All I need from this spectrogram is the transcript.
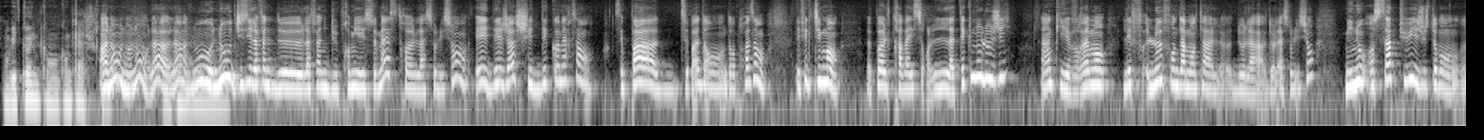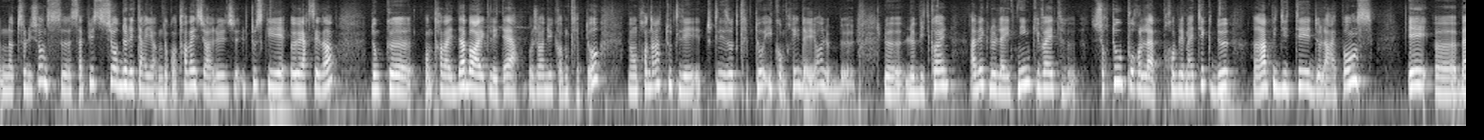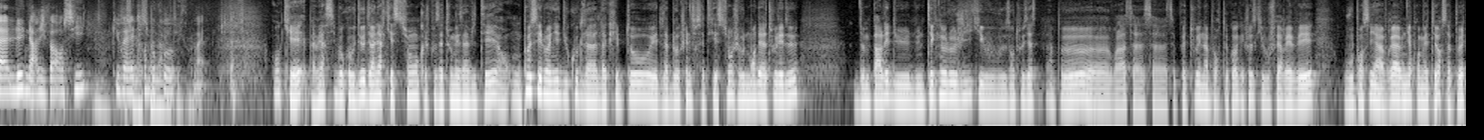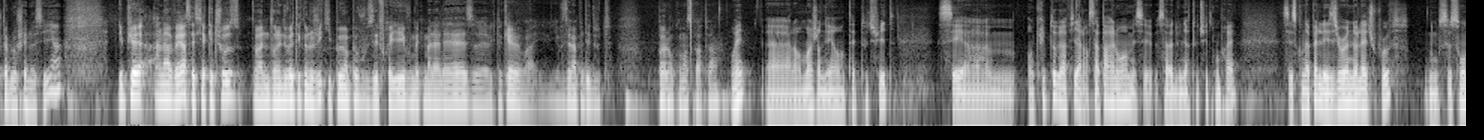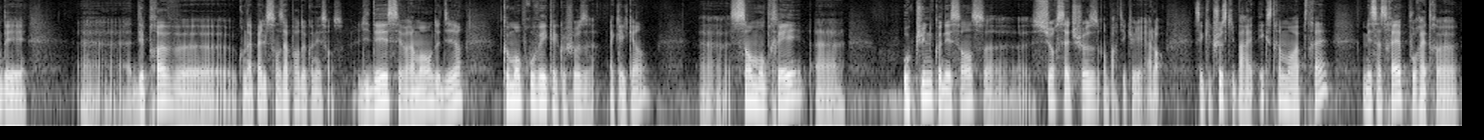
en, Bitcoin qu'en cash. Ah non, non, non. Là, là nous, nous d'ici la fin, de, la fin du premier semestre, la solution est déjà chez des commerçants. Ce n'est pas, pas dans, trois ans. Effectivement, Paul travaille sur la technologie, hein, qui est vraiment le fondamental de la, de la solution. Mais nous, on s'appuie justement, notre solution s'appuie sur de l'Ethereum. Donc, on travaille sur tout ce qui est ERC20 donc, euh, on travaille d'abord avec l'Ether, aujourd'hui comme crypto, mais on prendra toutes les, toutes les autres cryptos, y compris d'ailleurs le, le, Bitcoin, avec le Lightning, qui va être surtout pour la problématique de rapidité de la réponse et euh, bah, l'énergivore aussi, qui va être beaucoup. Ok, bah merci beaucoup. Deux dernières questions que je pose à tous mes invités. On peut s'éloigner du coup de la, de la, crypto et de la blockchain sur cette question. Je vais vous demander à tous les deux de me parler d'une technologie qui vous enthousiasme un peu. Euh, voilà, ça, ça, peut être tout et n'importe quoi, quelque chose qui vous fait rêver, où vous pensez qu'il y a un vrai avenir prometteur. Ça peut être la blockchain aussi. Hein. Et puis à l'inverse, est-ce qu'il y a quelque chose dans, les nouvelles technologies qui peut un peu vous effrayer, vous mettre mal à l'aise, euh, avec lequel vous avez un peu des doutes? Paul, on commence par toi. Oui, euh, alors moi j'en ai un en tête tout de suite. C'est en cryptographie, alors ça paraît loin, mais ça va devenir tout de suite concret. C'est ce qu'on appelle les Zero Knowledge Proofs. Donc ce sont des, des preuves euh, qu'on appelle sans apport de connaissances. L'idée, c'est vraiment de dire comment prouver quelque chose à quelqu'un euh, sans montrer aucune connaissance sur cette chose en particulier. Alors, c'est quelque chose qui paraît extrêmement abstrait, mais ça serait pour être,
